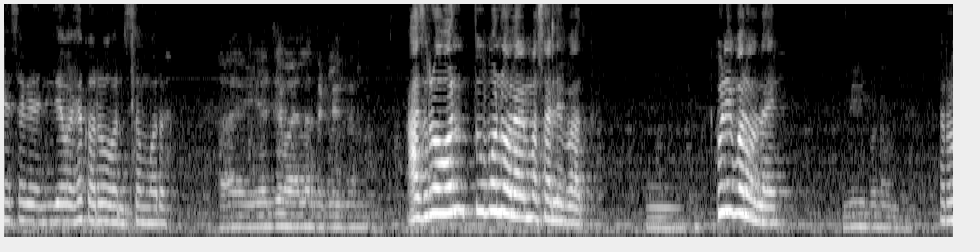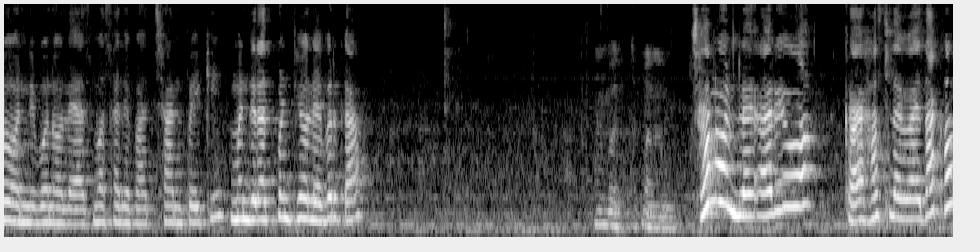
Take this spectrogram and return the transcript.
या सगळ्यांनी जेव्हा ह्या का रोहन समोर. या जेवायला सगळे जण. आज रोहन तू बनवलाय मसाले भात. कुणी बनवलाय? मी रोहनने बनवलाय आज मसाले भात छानपैकी. मंदिरात पण ठेवलंय बरं का? छान म्हणलंय अरे वा. काय हसलंय बाय दाखव.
